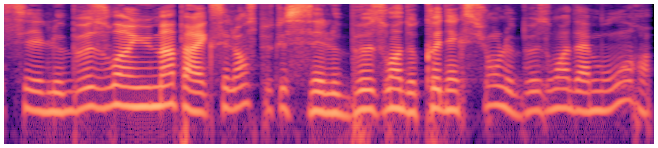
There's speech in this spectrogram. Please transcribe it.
c'est le besoin humain par excellence, puisque c'est le besoin de connexion, le besoin d'amour.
